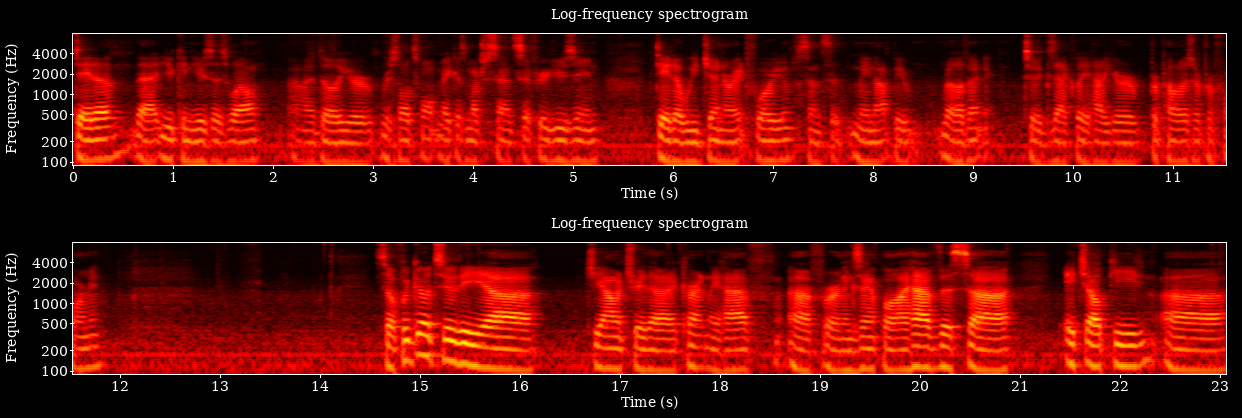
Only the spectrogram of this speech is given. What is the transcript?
data that you can use as well, uh, though your results won't make as much sense if you're using data we generate for you since it may not be relevant to exactly how your propellers are performing. So if we go to the uh, geometry that I currently have, uh, for an example, I have this uh, HLP uh,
